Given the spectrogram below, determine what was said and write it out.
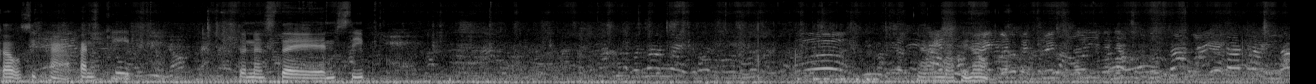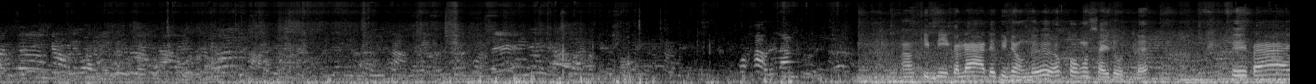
เก้าสิบห้าพันกีบตัวนั้นแสนสิบงามบอกพี่น้อง เอา คลิปนี้ก็ลาเด้อพี่น้องเด้อเอาของมาใส่รถเลยโอเคบาย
